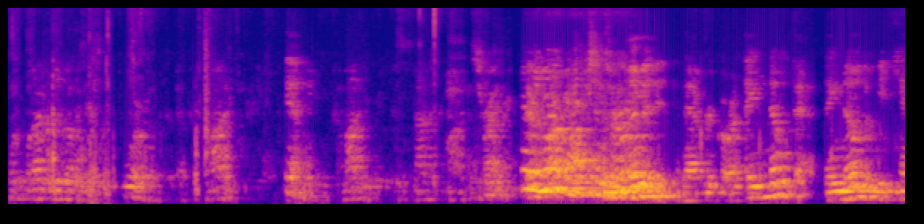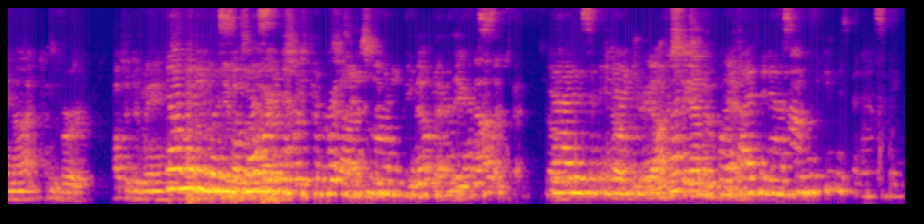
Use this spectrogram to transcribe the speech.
What, what I believe I was asking before, with the commodity. Yeah. Commodity, this is not a commodity. That's right. No, we know Their that. options are limited in that regard. They know that. They know that we cannot convert to demand. Nobody was suggesting that we convert to Honestly, commodity. We know that. They acknowledge that. So- That is an so inaccurate reflection of what. I've been asking, what you've been asking.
